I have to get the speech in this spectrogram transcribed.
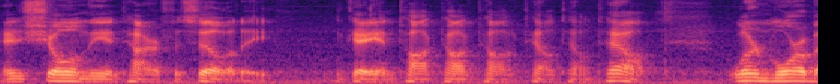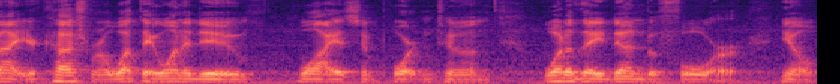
and show them the entire facility. Okay, and talk, talk, talk, tell, tell, tell. Learn more about your customer, what they want to do, why it's important to them, what have they done before, you know,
